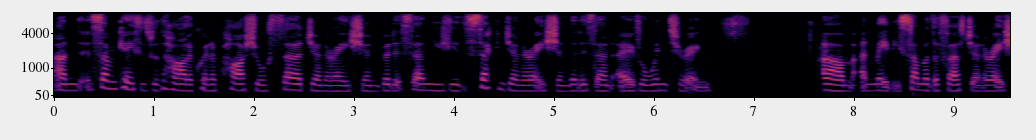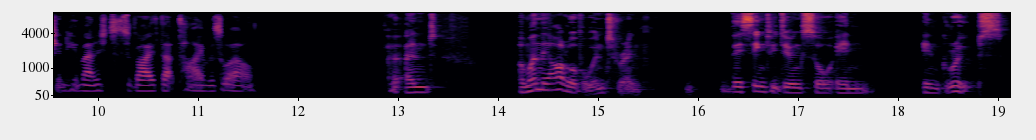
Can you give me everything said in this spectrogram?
And in some cases, with the harlequin, a partial third generation, but it's then usually the second generation that is then overwintering. Um, and maybe some of the first generation who managed to survive that time as well. And and when they are overwintering, they seem to be doing so in in groups.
